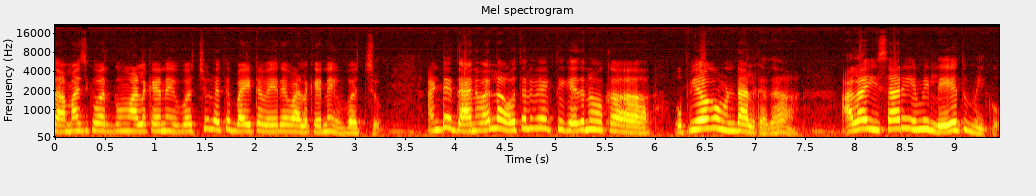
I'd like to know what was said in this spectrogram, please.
సామాజిక వర్గం వాళ్ళకైనా ఇవ్వచ్చు లేకపోతే బయట వేరే వాళ్ళకైనా ఇవ్వచ్చు. అంటే దానివల్ల అవతల వ్యక్తికి ఏదైనా ఒక ఉపయోగం ఉండాలి కదా. అలా ఈసారి ఏమీ లేదు మీకు.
